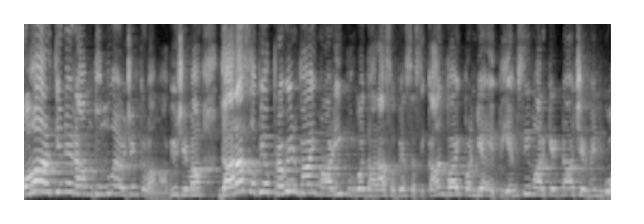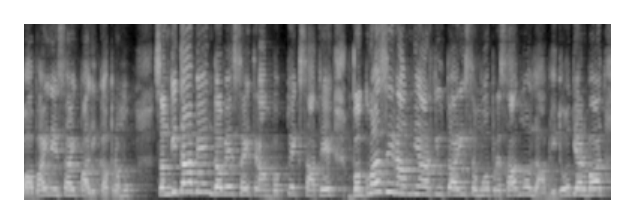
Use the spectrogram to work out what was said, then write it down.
મહાઆરતી અને રામધૂનનું આયોજન કરવામાં આવ્યું, જેમાં ધારાસભ્ય પ્રવીણભાઈ માળી, પૂર્વ ધારાસભ્ય શશિકાંતભાઈ પંડ્યા, એપીએમસી માર્કેટના ચેરમેન ગોવાભાઈ દેસાઈ, પાલિકા પ્રમુખ સંગીતાબેન દવે સહિત રામભક્તો એક સાથે ભગવાન શ્રીરામની આરતી ઉતારી સમૂહ પ્રસાદનો લાભ લીધો. ત્યારબાદ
